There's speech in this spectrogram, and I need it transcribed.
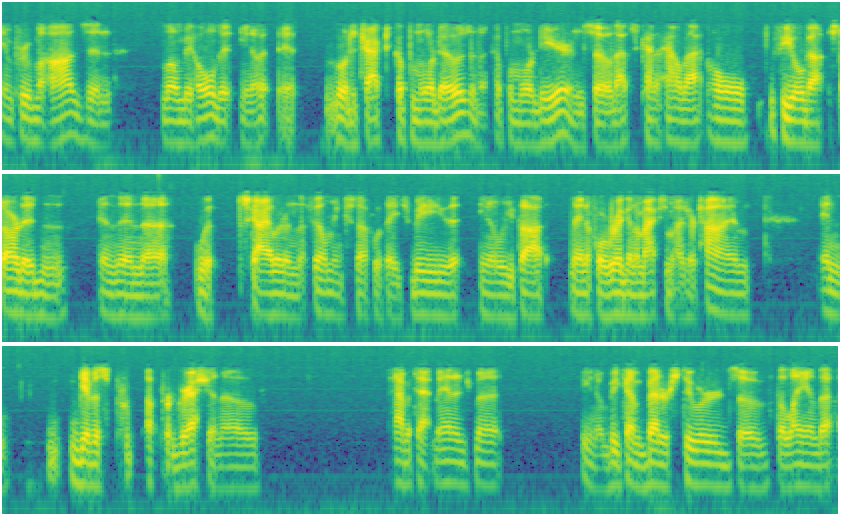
improve my odds and lo and behold it you know it, it would attract a couple more does and a couple more deer and so that's kind of how that whole fuel got started and and then uh with Skylar and the filming stuff with HB that you know we thought man if we're going to maximize our time and give us pr- a progression of habitat management you know become better stewards of the land that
